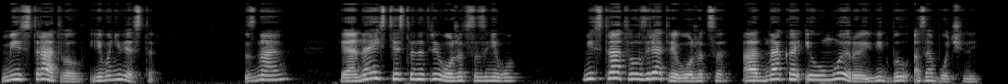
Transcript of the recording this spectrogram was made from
Мисс Тратвелл, его невеста. Знаю. И она, естественно, тревожится за него. Мисс Тратвелл зря тревожится, однако и у Мойры вид был озабоченный.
